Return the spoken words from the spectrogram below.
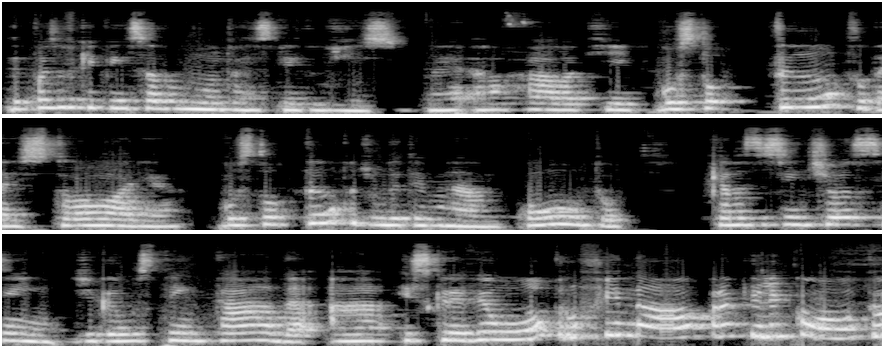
Depois eu fiquei pensando muito a respeito disso. Né? Ela fala que gostou tanto da história, gostou tanto de um determinado conto, que ela se sentiu assim, digamos, tentada a escrever um outro final para aquele conto.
